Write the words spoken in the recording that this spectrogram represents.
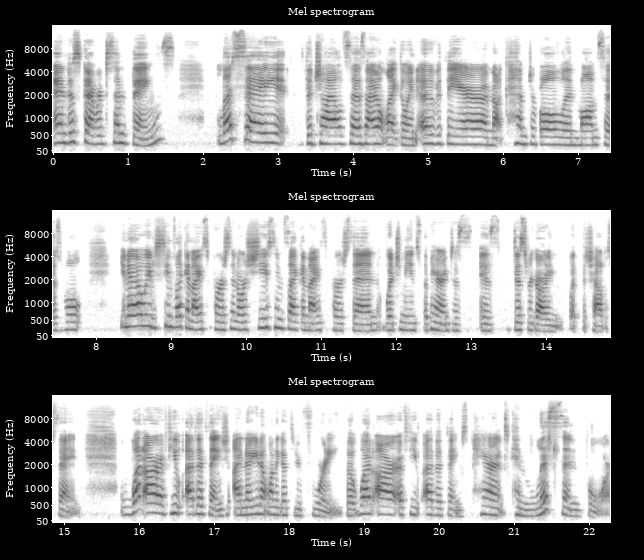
and discovered some things. Let's say the child says, I don't like going over there, I'm not comfortable, and mom says, Well, you know, he seems like a nice person, or she seems like a nice person, which means the parent is, is disregarding what the child is saying. What are a few other things? I know you don't want to go through 40, but what are a few other things parents can listen for?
